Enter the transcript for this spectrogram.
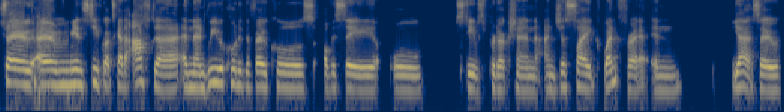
So um, me and Steve got together after, and then we recorded the vocals, obviously all Steve's production, and just like went for it. And yeah, so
